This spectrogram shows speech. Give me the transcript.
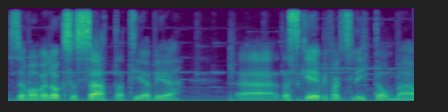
Sen var väl också ZTV, eh, Eh, där skrev vi faktiskt lite om eh,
